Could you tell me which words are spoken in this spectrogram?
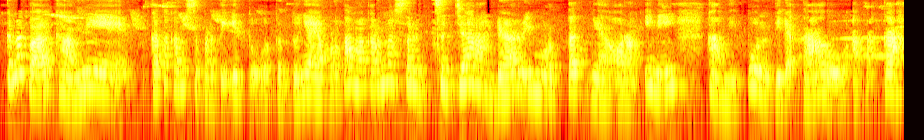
Kenapa kami katakan seperti itu? Tentunya yang pertama karena sejarah dari murtadnya orang ini kami pun tidak tahu apakah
